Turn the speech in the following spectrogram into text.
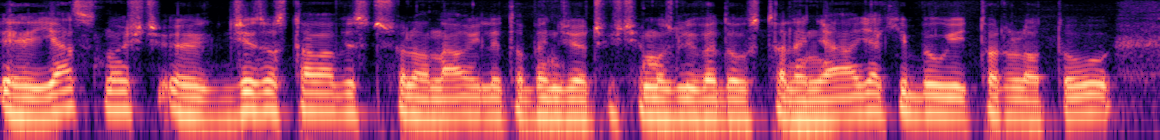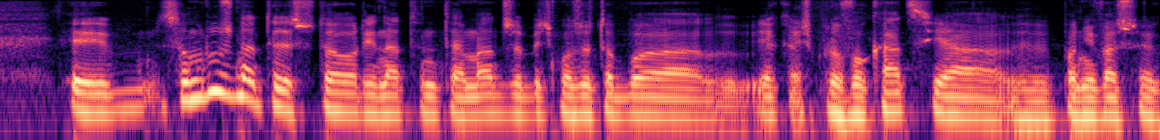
e, jasność, e, gdzie została wystrzelona, o ile to będzie oczywiście możliwe do ustalenia, jaki był jej tor lotu. E, są różne też teorie na ten temat, że być może to była jakaś prowokacja, ponieważ jak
